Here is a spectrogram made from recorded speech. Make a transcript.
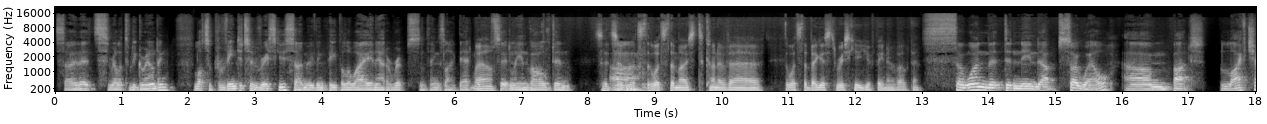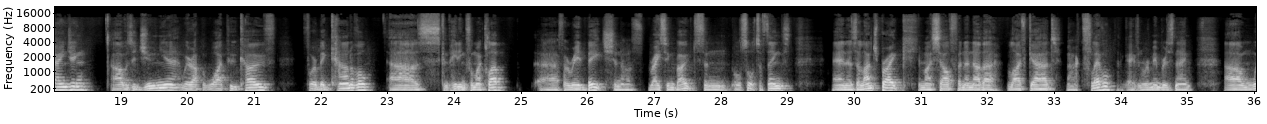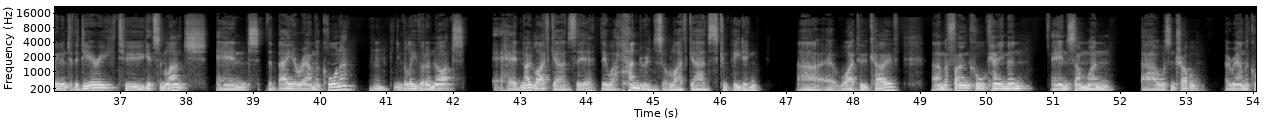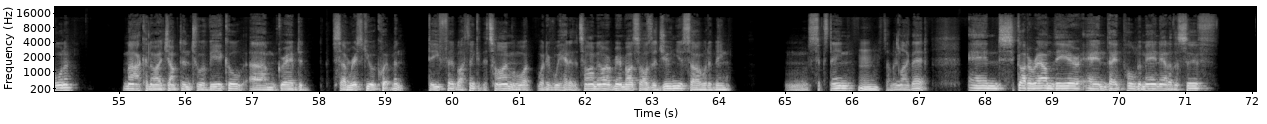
So that's relatively grounding. Lots of preventative rescues, so moving people away and out of rips and things like that. Wow. certainly involved in. So, so uh, what's the, what's the most kind of uh, what's the biggest rescue you've been involved in? So one that didn't end up so well, um, but life changing. I was a junior. We are up at Waipu Cove for a big carnival. I was competing for my club uh, for Red Beach and I was racing boats and all sorts of things. And as a lunch break, myself and another lifeguard, Mark Flavel, I can't even remember his name, um, went into the dairy to get some lunch. And the bay around the corner, mm. can you believe it or not, had no lifeguards there. There were hundreds of lifeguards competing uh, at Waipu Cove. Um, a phone call came in and someone uh, was in trouble around the corner. Mark and I jumped into a vehicle, um, grabbed a, some rescue equipment, defib, I think at the time, or what, whatever we had at the time. And I remember I was a junior, so I would have been mm, 16, mm. something like that. And got around there, and they'd pulled a man out of the surf,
